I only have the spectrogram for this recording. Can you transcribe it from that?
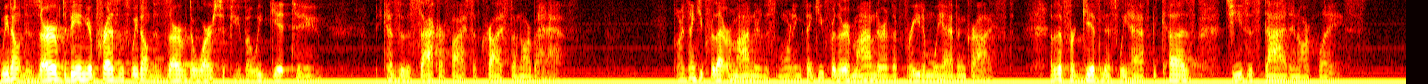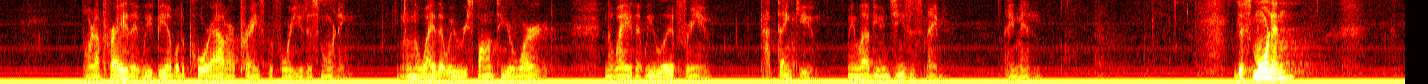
We don't deserve to be in your presence. We don't deserve to worship you, but we get to because of the sacrifice of Christ on our behalf. Lord, thank you for that reminder this morning. Thank you for the reminder of the freedom we have in Christ, of the forgiveness we have because Jesus died in our place. Lord, I pray that we'd be able to pour out our praise before you this morning in the way that we respond to your word, in the way that we live for you. God, thank you. We love you in Jesus' name. Amen. This morning,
